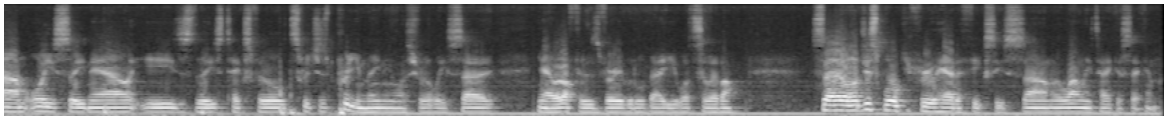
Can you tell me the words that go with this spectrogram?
um, all you see now is these text fields which is pretty meaningless really so you know it offers very little value whatsoever. So I'll just walk you through how to fix this, um, it will only take a second.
